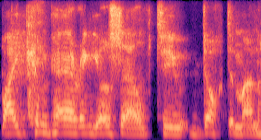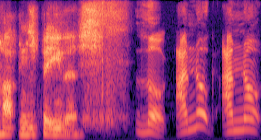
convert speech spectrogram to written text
by comparing yourself to Dr. Manhattan's penis. look i'm not i'm not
